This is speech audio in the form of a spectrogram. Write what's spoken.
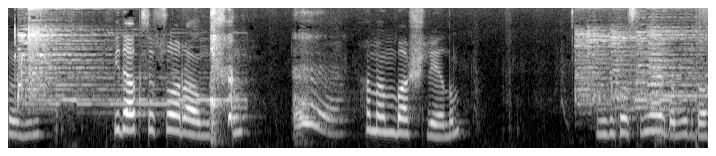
Söyleyeyim. Bir de aksesuar almıştım. Hemen başlayalım. Kostüm nerede? Burada.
